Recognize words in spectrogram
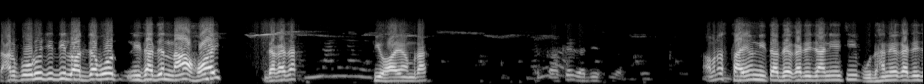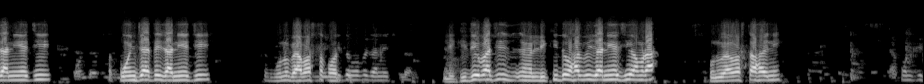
তারপরও যদি লজ্জাবোধ নেতাদের না হয়, দেখা যাক কি হয় আমরা। আমরা স্থানীয় নেতাদের কাছে জানিয়েছি, প্রধানের কাছে জানিয়েছি, পঞ্চায়েতে জানিয়েছি, কোনো ব্যবস্থা করতে লিখিত লিখিত ভাবে জানিয়েছি আমরা, কোনো ব্যবস্থা হয়নি। এখন কি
